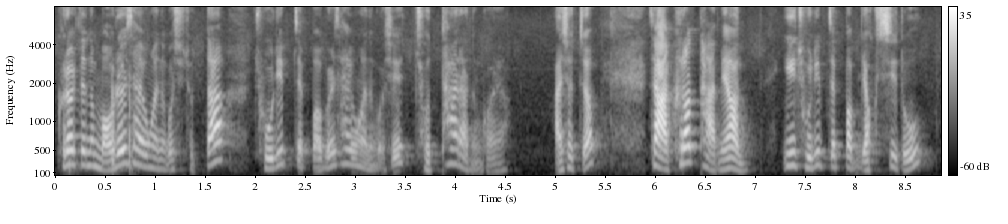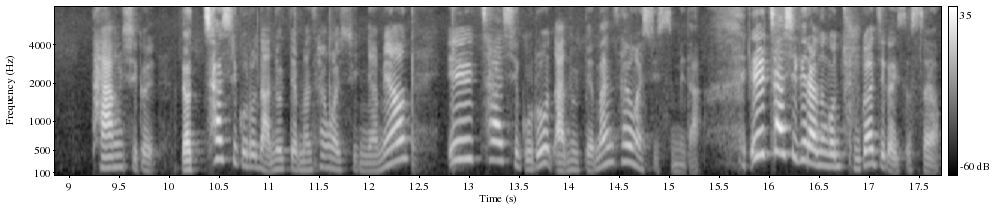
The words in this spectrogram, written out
그럴 때는 뭐를 사용하는 것이 좋다? 조립제법을 사용하는 것이 좋다라는 거예요. 아셨죠? 자, 그렇다면 이 조립제법 역시도 다항식을 몇 차식으로 나눌 때만 사용할 수 있냐면 1차식으로 나눌 때만 사용할 수 있습니다. 1차식이라는 건 두 가지가 있었어요.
